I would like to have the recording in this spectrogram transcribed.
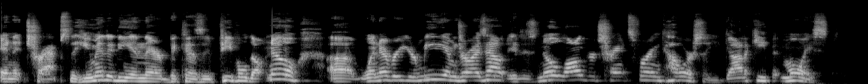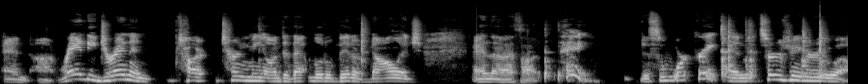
and it traps the humidity in there because if people don't know, uh, whenever your medium dries out, it is no longer transferring color. So you got to keep it moist. And uh, Randy Drennan turned me onto that little bit of knowledge. And then I thought, hey, this will work great. And it serves me very well.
